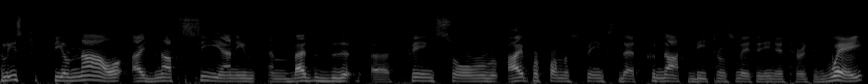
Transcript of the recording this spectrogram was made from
least till now, I do not see any embedded uh, things or high-performance things that could not be translated in an iterative way.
